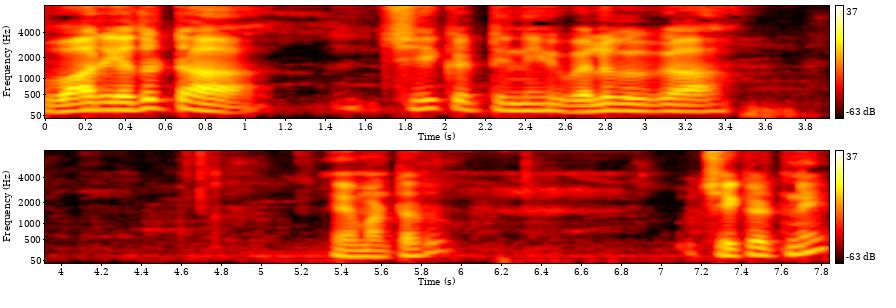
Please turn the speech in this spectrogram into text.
వారి ఎదుట చీకటిని వెలుగుగా ఏమంటారు? చీకటిని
